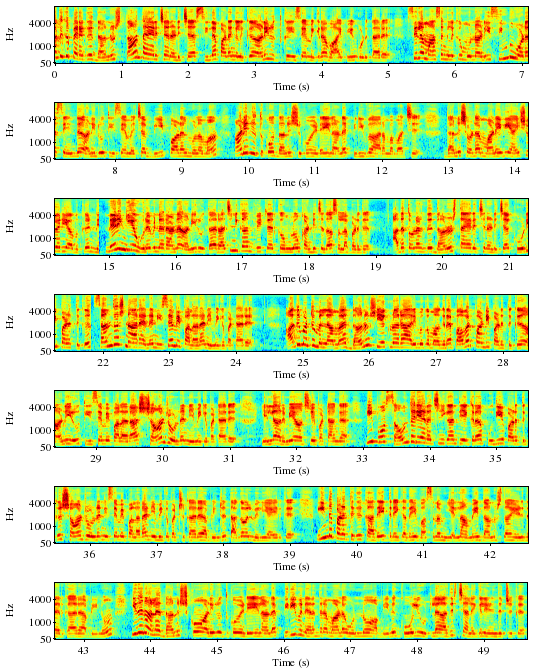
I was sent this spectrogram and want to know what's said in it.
அதுக்கு பிறகு தனுஷ் தான் தயாரிச்ச நடிச்ச சில படங்களுக்கு அனிருத்துக்கு இசையமைக்கிற வாய்ப்பையும் கொடுத்தாரு. சில மாசங்களுக்கு முன்னாடி சிம்புவோட சேர்ந்து அனிருத் இசையமைச்ச பி பாடல் மூலமா அனிருத்துக்கும் தனுஷுக்கும் இடையிலான பிரிவு ஆரம்பமாச்சு. தனுஷோட மனைவி ஐஸ்வர்யாவுக்கு நெருங்கிய உறவினரான அனிருத்தை ரஜினிகாந்த் வீட்ல இருக்கவங்களும் கண்டிச்சதா சொல்லப்படுது. அதை தொடர்ந்து தனுஷ் தயாரிச்சு நடிச்ச கொடி படத்துக்கு சந்தோஷ் நாராயணன் இசையமைப்பாளரா நியமிக்கப்பட்டாரு. அது மட்டும் இல்லாம தனுஷ் இயக்குனரா அறிமுகமாகிற பவர் பாண்டி படத்துக்கு அனிருத் இசையமைப்பாளரா ஷான் ரோல்டன் நியமிக்கப்பட்டாரு. எல்லாருமே ஆச்சரியப்பட்டாங்க. இப்போ சௌந்தர்யா ரஜினிகாந்த் இயக்குற புதிய படத்துக்கு ஷான் ரோல்டன் இசையமைப்பாளரா நியமிக்கப்பட்டிருக்காரு அப்படின்ற தகவல் வெளியாயிருக்கு. இந்த படத்துக்கு கதை திரைக்கதை வசனம் எல்லாமே தனுஷ் தான் எழுத இருக்காரு அப்படின்னும் இதனால தனுஷ்க்கும் அனிருத்துக்கும் இடையிலான பிரிவு நிரந்தரமான ஒன்றும் அப்படின்னு கோலிவுட்ல அதிர்ச்சி அலைகள் எழுந்துட்டு இருக்கு.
